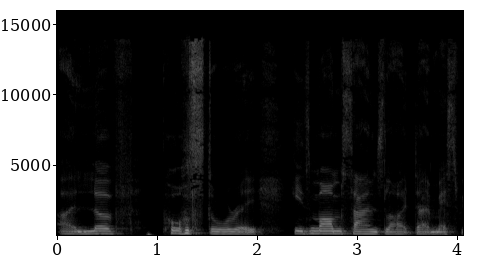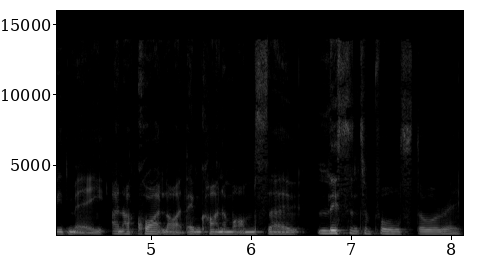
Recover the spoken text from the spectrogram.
I love Paul's story. His mom sounds like "Don't mess with me," and I quite like them kind of moms. So listen to Paul's story.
